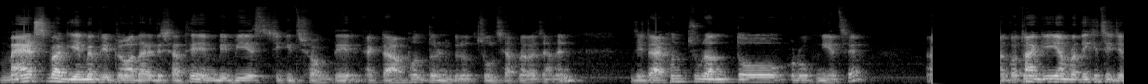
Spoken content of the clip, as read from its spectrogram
ম্যাটস বা ডিএমএফ ডিপ্লোমাধারীদের সাথে এমবিবিএস চিকিৎসকদের একটা আভ্যন্তরীণ বিরোধ চলছে, আপনারা জানেন, যেটা এখন চূড়ান্ত রূপ নিয়েছে। গত আগেই আমরা দেখেছি যে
